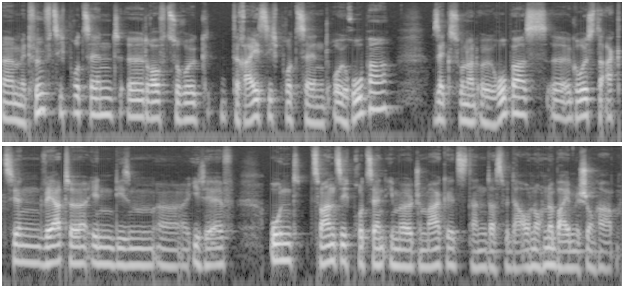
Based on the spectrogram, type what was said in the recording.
äh, mit 50% äh, drauf zurück, 30% Europa, 600 Europas äh, größte Aktienwerte in diesem äh, ETF und 20% Emerging Markets, dann, dass wir da auch noch eine Beimischung haben.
